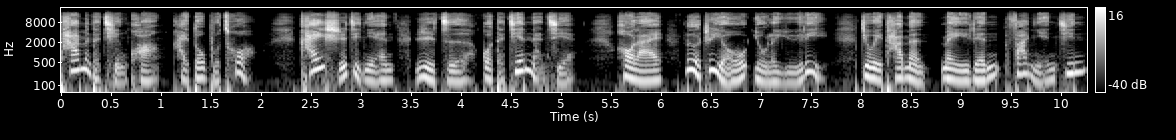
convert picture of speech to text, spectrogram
他们的情况还都不错。开始几年日子过得艰难些，后来乐之友有了余力，就为他们每人发年金，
